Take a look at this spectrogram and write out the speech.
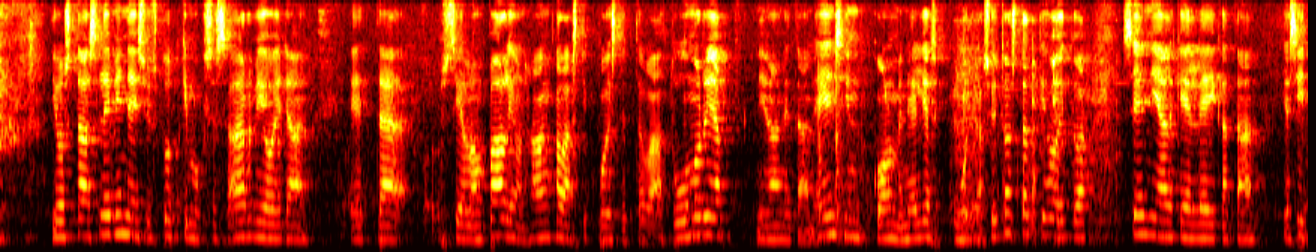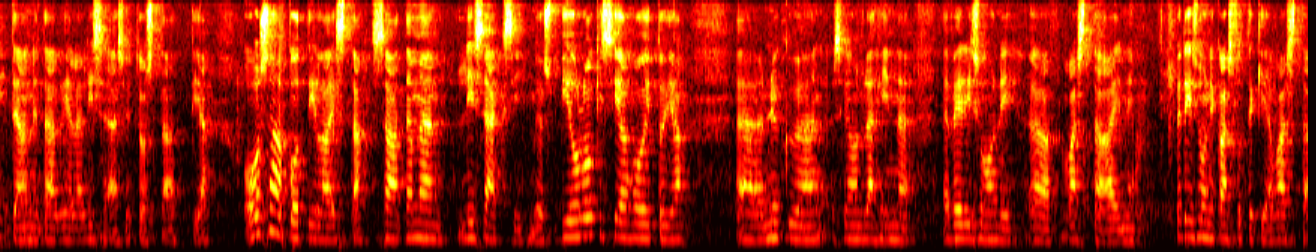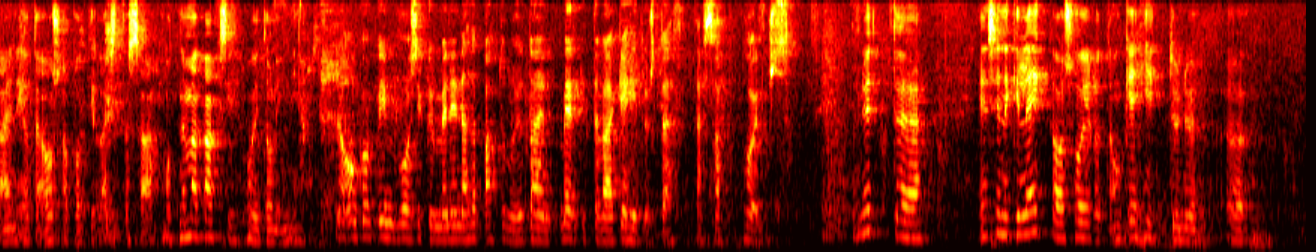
Jos taas levinneisyystutkimuksessa arvioidaan, että siellä on paljon hankalasti poistettavaa tuumoria, niin annetaan ensin kolme neljäs kuuria sytostaattihoitoa, sen jälkeen leikataan ja sitten annetaan vielä lisää sytostaattia. Osa potilaista saa tämän lisäksi myös biologisia hoitoja, Nykyään se on lähinnä verisuoni vasta-aine, verisuonikasvutekijä vasta-aine, jota osa potilaista saa. Mutta nämä kaksi hoitolinjaa. No onko viime vuosikymmeninä tapahtunut jotain merkittävää kehitystä tässä hoidossa? Nyt ensinnäkin leikkaushoidot on kehittynyt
